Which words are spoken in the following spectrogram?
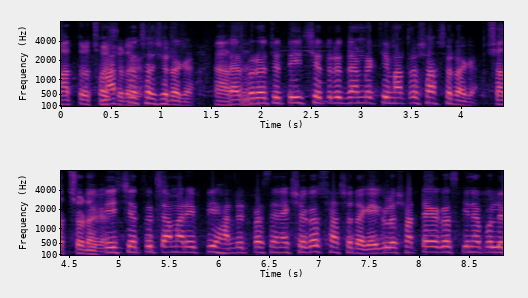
মাত্র ছয়শো টাকা। আচ্ছা। তারপরে হচ্ছে তেইশ ছিয়াত্তরের দাম রাখছি মাত্র সাতশো টাকা। সাতশো টাকা। তেইশ ছিয়াত্তর তামার এফটি হান্ড্রেড পার্সেন্ট একশো গজ সাতশো টাকা। এগুলো ষাট টাকা গজ কিনা পড়লে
